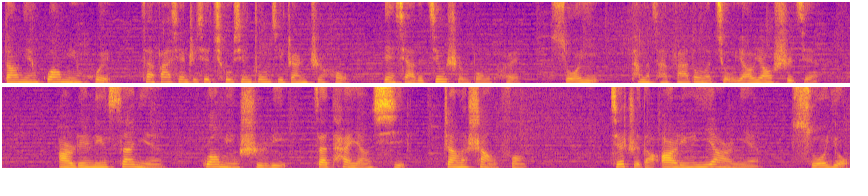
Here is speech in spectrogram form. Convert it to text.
当年光明会在发现这些球形中继站之后，便吓得精神崩溃，所以他们才发动了九幺幺事件。二零零三年。光明势力在太阳系占了上风。截止到2012年，所有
